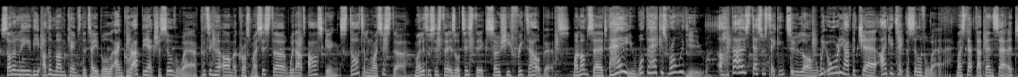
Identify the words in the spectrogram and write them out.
Suddenly, the other mum came to the table and grabbed the extra silverware, putting her arm across my sister without asking, startling my sister. My little sister is autistic, so she freaked out a bit. My mum said, Hey, what the heck is wrong with you? Oh, that hostess was taking too long. We already have the chair. I can take the silverware. My stepdad then said,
